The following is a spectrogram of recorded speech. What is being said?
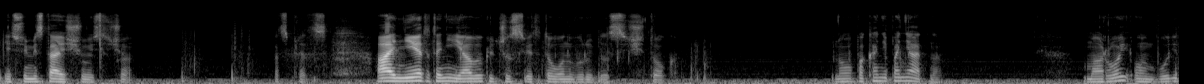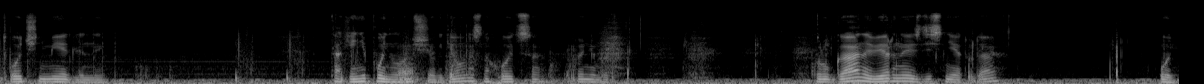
Я все места ищу, если что. Подспрятаться. А, нет, это не я выключил свет, это он вырубился, щиток. Но пока непонятно. Морой, он будет очень медленный. Так, я не понял вообще, где у нас находится кто-нибудь. Круга, наверное, здесь нету, да? Ой.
